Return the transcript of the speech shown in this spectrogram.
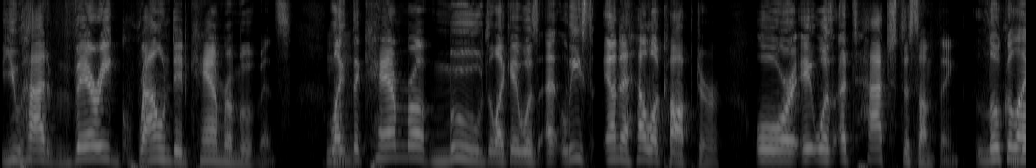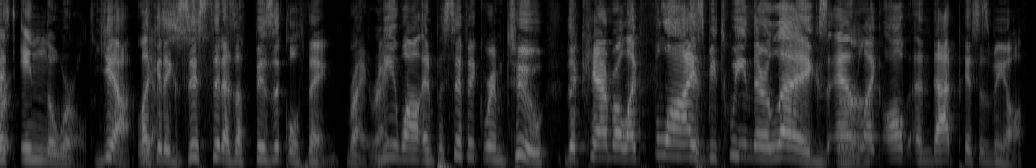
you had very grounded camera movements. Hmm. Like the camera moved like it was at least in a helicopter or it was attached to something. Localized in the world. Yeah, like it existed as a physical thing. Right, right. Meanwhile, in Pacific Rim 2, the camera like flies between their legs and Huh. like all and that pisses me off.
